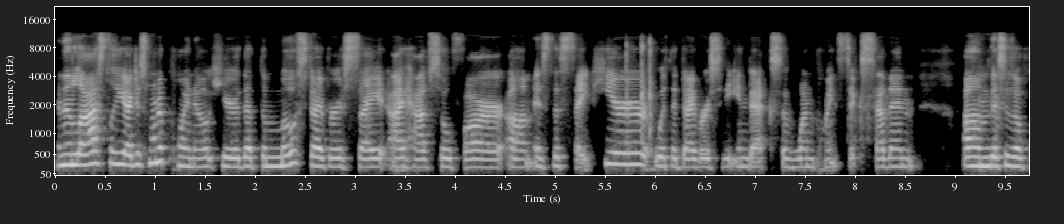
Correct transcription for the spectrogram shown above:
And then lastly, I just want to point out here that the most diverse site I have so far um, is the site here with a diversity index of 1.67. Um, this is, of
